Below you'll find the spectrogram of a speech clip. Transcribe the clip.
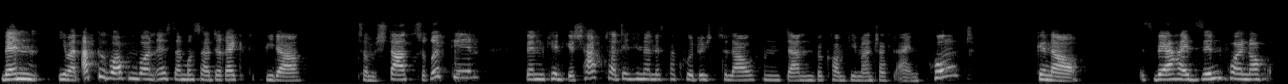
Wenn jemand abgeworfen worden ist, dann muss er direkt wieder zum Start zurückgehen. Wenn ein Kind geschafft hat, den Hindernisparcours durchzulaufen, dann bekommt die Mannschaft einen Punkt. Genau. Es wäre halt sinnvoll, noch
